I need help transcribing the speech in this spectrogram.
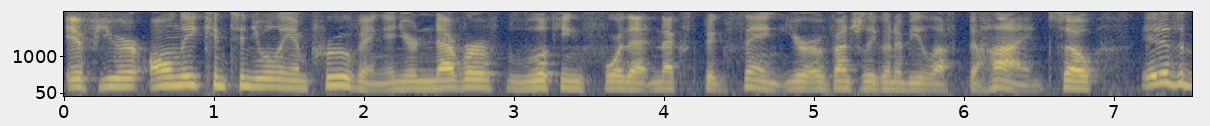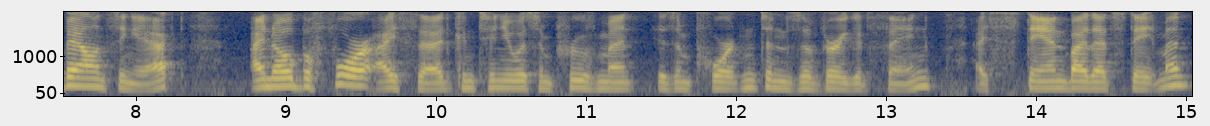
if you're only continually improving and you're never looking for that next big thing, you're eventually going to be left behind. So it is a balancing act. I know before I said continuous improvement is important and is a very good thing. I stand by that statement,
